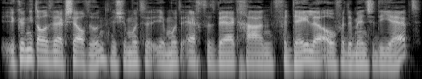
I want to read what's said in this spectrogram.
Je kunt niet al het werk zelf doen. Dus je moet, je moet echt het werk gaan verdelen over de mensen die je hebt.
